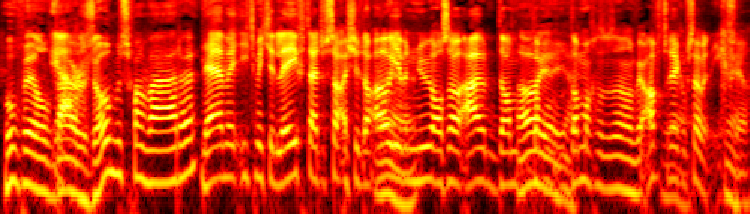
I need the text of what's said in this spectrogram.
Hoeveel Ja. daar zomers van waren. Nee, maar iets met je leeftijd of zo. Als je dan, oh, je ja. bent nu al zo oud, dan, Oh, dan, ja, ja. dan mag het dan weer aftrekken of zo. Weet ik Ja. veel.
